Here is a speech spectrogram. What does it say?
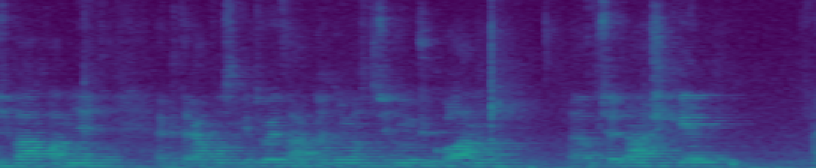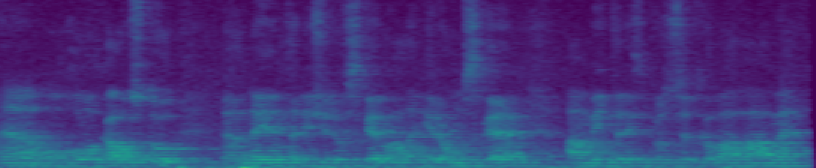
Živá paměť, která poskytuje základním a středním školám přednášky o holokaustu, nejen tedy židovském, ale i romském. A my tedy zprostředkováváme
